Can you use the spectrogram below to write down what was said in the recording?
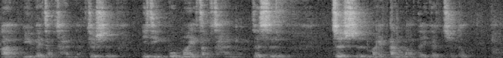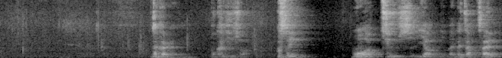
啊预备早餐的，就是已经不卖早餐了，这是。”这是麦当劳的一个制度。那个人不客气说：“不行，我就是要你们的早餐！”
